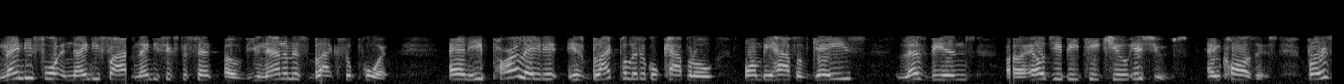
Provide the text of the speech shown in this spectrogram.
94 and 95, 96% of unanimous black support, and he parlayed his black political capital on behalf of gays, lesbians, uh, LGBTQ issues and causes. First,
